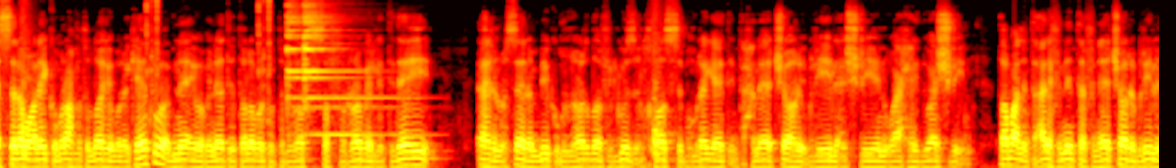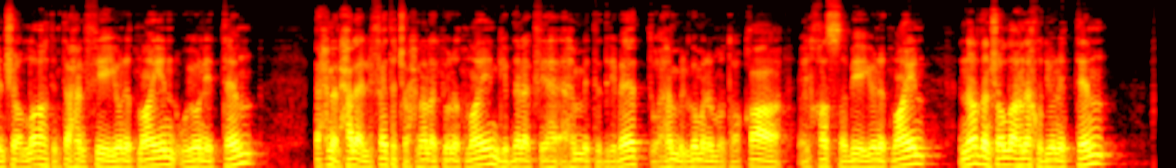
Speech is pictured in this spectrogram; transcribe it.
السلام عليكم ورحمة الله وبركاته. أبنائي وبناتي طلبة وطالبات الصف الرابع الابتدائي أهلا وسهلا بكم النهاردة في الجزء الخاص بمراجعة امتحانات شهر إبريل 2021 طبعا أنت عارف إن أنت في نهاية شهر إبريل إن شاء الله هتمتحن في unit 9 و unit 10 إحنا الحلقة اللي فاتت شرحنا لك unit 9 جبنا لك فيها أهم التدريبات وأهم الجمل المتوقعة الخاصة ب unit 9 النهاردة إن شاء الله هناخد unit 10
